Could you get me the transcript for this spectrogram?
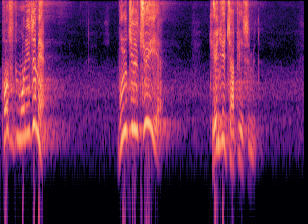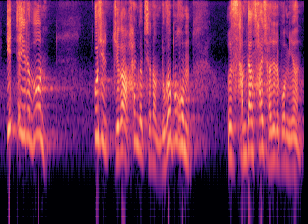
포스트모니즘에 물질주의에 개인주의 잡혀 있습니다. 이때 여러분 어제 제가 한 것처럼 누가 복음 3장 44절을 보면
